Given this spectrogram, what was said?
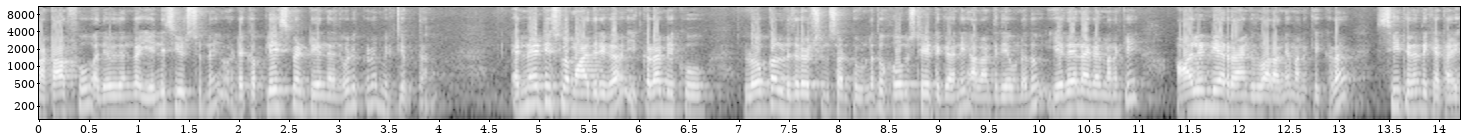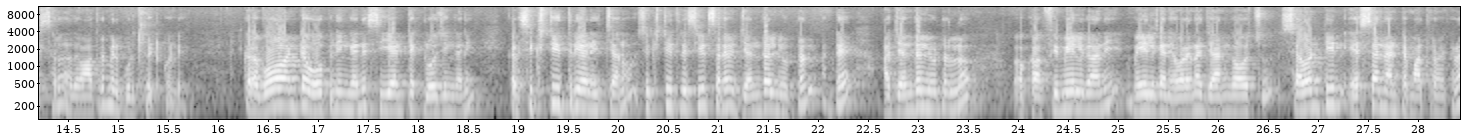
కట్ ఆఫ్ అదేవిధంగా ఎన్ని సీట్స్ ఉన్నాయి వాటి యొక్క ప్లేస్మెంట్ ఏందని కూడా ఇక్కడ మీకు చెప్తాను. ఎన్ఐటీస్లో మాదిరిగా ఇక్కడ మీకు లోకల్ రిజర్వేషన్స్ అంటూ ఉండదు హోమ్ స్టేట్ కానీ అలాంటిది ఏమి ఉండదు. ఏదైనా కానీ మనకి ఆల్ ఇండియా ర్యాంక్ ద్వారానే మనకి ఇక్కడ సీట్ అనేది కేటాయిస్తారు. అది మాత్రం మీరు గుర్తుపెట్టుకోండి. ఇక్కడ ఓ అంటే ఓపెనింగ్ అని సి అంటే క్లోజింగ్ అని ఇక్కడ సిక్స్టీ త్రీ అని ఇచ్చాను. సిక్స్టీ త్రీ సీట్స్ అనేవి జనరల్ న్యూట్రల్ అంటే ఆ జనరల్ న్యూట్రల్లో ఒక ఫిమేల్ కానీ మెయిల్ కానీ ఎవరైనా జాయిన్ కావచ్చు. సెవెంటీన్ ఎస్ఎన్ అంటే మాత్రం ఇక్కడ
